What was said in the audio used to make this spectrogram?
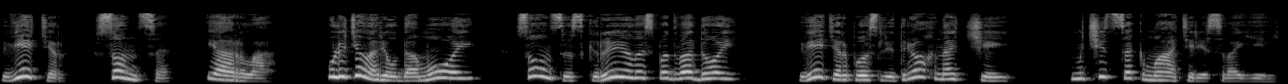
ветер, солнце и орла. Улетел орел домой, солнце скрылось под водой. Ветер после трех ночей мчится к матери своей.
